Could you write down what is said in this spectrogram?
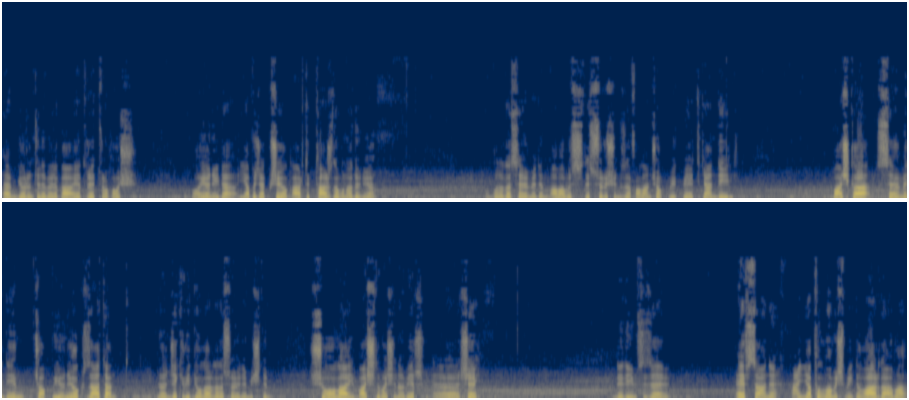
hem görüntü de böyle gayet retro hoş. O yönüyle yapacak bir şey yok. Artık tarz da buna dönüyor. Bunu da sevmedim ama bu işte sürüşünüze falan çok büyük bir etken değil. Başka sevmediğim çok bir yönü yok. Zaten önceki videolarda da söylemiştim. Şu olay başlı başına bir e, şey. Ne diyeyim size? Efsane. Hani yapılmamış mıydı? Vardı ama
